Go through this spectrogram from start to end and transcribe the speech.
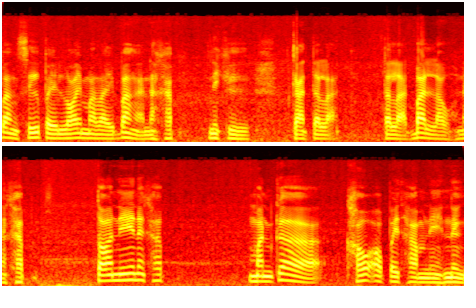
บ้างซื้อไปร้อยมาลัยบ้างนะครับ นี่คือการตลาดตลาดบ้านเรานะครับ ตอนนี้นะครับมันก็ เขาเอาไปทำนี่หนึ่ง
